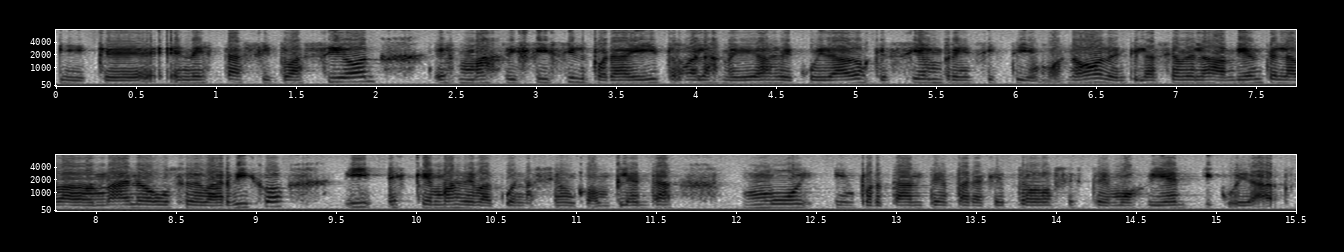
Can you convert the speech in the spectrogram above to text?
y que en esta situación es más difícil por ahí todas las medidas de cuidados que siempre insistimos, ¿no? Ventilación de los ambientes, lavado de manos, uso de barbijo y esquemas de vacunación completa, muy importante para que todos estemos bien y cuidados.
